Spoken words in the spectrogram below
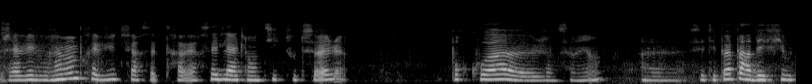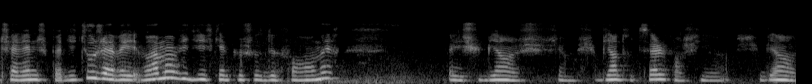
J'avais vraiment prévu de faire cette traversée de l'Atlantique toute seule. Pourquoi J'en sais rien. Euh, c'était pas par défi ou challenge, pas du tout. J'avais vraiment envie de vivre quelque chose de fort en mer. Et je suis bien, je, suis bien toute seule. Enfin, je suis, bien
